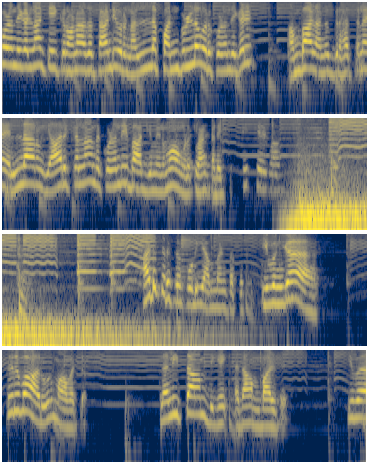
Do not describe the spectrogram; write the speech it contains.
குழந்தைகள்லாம் கேட்கிறோம்னா அதை தாண்டி ஒரு நல்ல பண்புள்ள ஒரு குழந்தைகள் அம்பாள் அனுகிரகத்துல எல்லாரும் யாருக்கெல்லாம் அந்த குழந்தை பாக்கியம் வேணுமோ அவங்களுக்கெல்லாம் கிடைக்கும். அடுத்து இருக்கக்கூடிய அம்மன் பத்தி. இவங்க திருவாரூர் மாவட்டம். லலிதாம்பிகை அதான் அம்பாள் பேர். இவ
